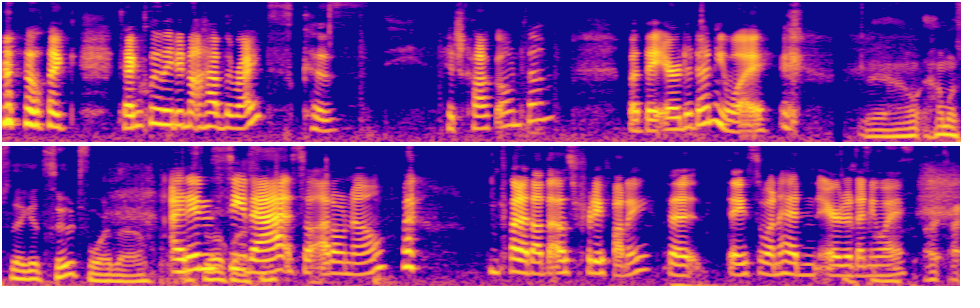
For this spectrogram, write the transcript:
like technically, they did not have the rights because Hitchcock owned them, but they aired it anyway. yeah, how, how much did they get sued for though? I That's didn't see question. that, so I don't know. but I thought that was pretty funny that they went ahead and aired it anyway. I, I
